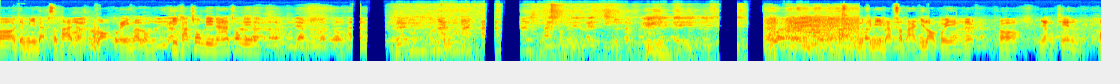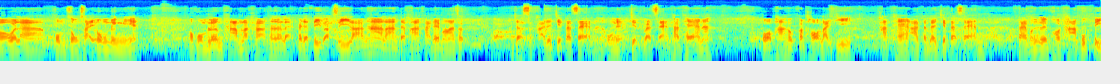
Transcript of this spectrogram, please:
ก็จะมีแบบสไตล์แบบหลอกตัวเองแล้วลงพี่ครับโชคดีนะ โชคดีนะเราอยากรู้ว่าสองพันดูนะดูนะพันสมเด็ จะมีแบบสไตล์ที่หลอกตัวเองฮะก็อย่างเช่น พอเวลาผมสงสัยองค์หนึ่งอย่างเงี้ยพอผมเริ่มถามราคาเท่านั้นแหละก็จะตีแบบ4ล้าน5ล้าน แต่พระขายได้ประมาณสักจะขายได้7 8แปดแสนนะฮะองค์เนี้ย7 8แปดแสนถ้าแท้นะเพราะว่าพระเขากระเทาะหลายที่ถ้าแท้อาจจะได้7 8แปดแสนแต่บังเอิญพอถามปุ๊บตี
